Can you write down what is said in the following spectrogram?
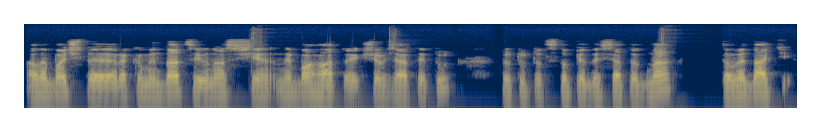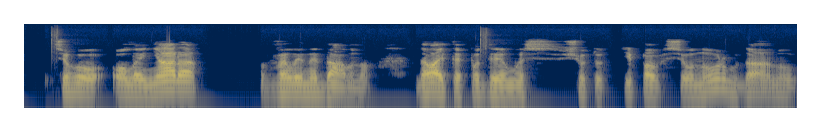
Але бачите, рекомендацій у нас ще небагато. Якщо взяти тут, то тут от 151, то видать цього оленяра ввели недавно. Давайте подивимось, що тут, типа, все норм, да, ну,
